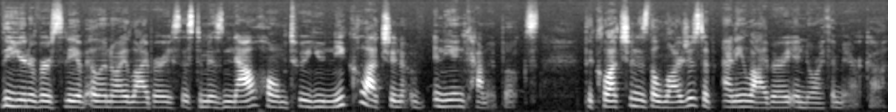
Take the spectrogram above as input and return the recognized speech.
The University of Illinois Library System is now home to a unique collection of Indian comic books. The collection is the largest of any library in North America.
